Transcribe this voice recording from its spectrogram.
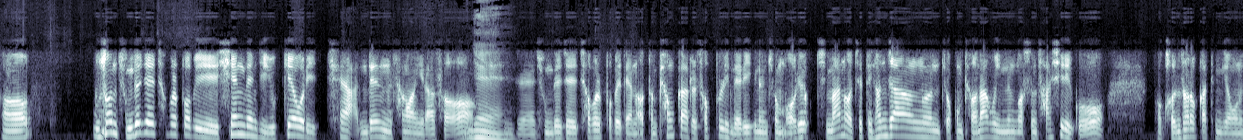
어, 우선 중대재해처벌법이 시행된 지 6개월이 채 안 된 상황이라서 예. 이제 중대재해처벌법에 대한 어떤 평가를 섣불리 내리기는 좀 어렵지만 어쨌든 현장은 조금 변하고 있는 것은 사실이고 뭐 건설업 같은 경우는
